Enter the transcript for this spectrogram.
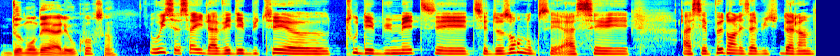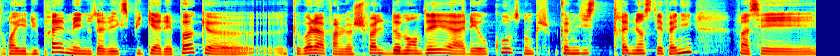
demandait à aller aux courses. hein. Oui, c'est ça. Il avait débuté euh, tout début mai de ses, de ses deux ans, donc c'est assez, assez peu dans les habitudes d'Alain de Royer-Dupré, mais il nous avait expliqué à l'époque euh, que voilà, enfin, le cheval demandait à aller aux courses. Donc, comme dit très bien Stéphanie, enfin, c'est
